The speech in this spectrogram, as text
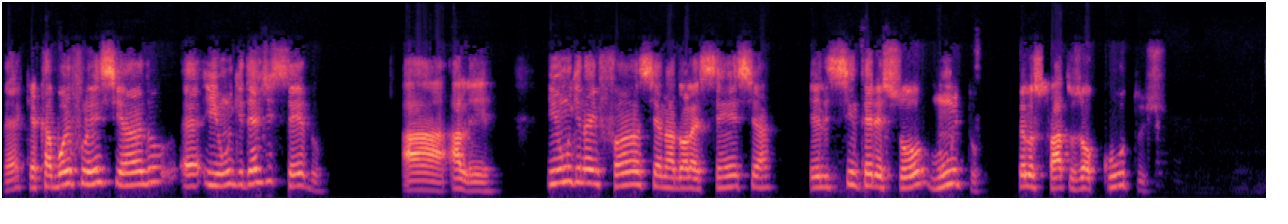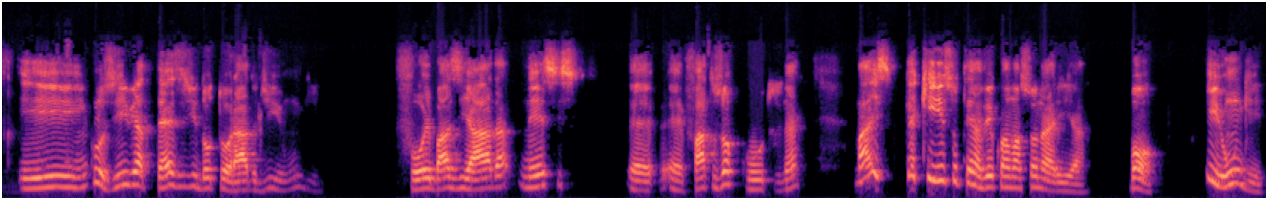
né, que acabou influenciando é, Jung desde cedo a, a ler. Jung, na infância, na adolescência, ele se interessou muito pelos fatos ocultos e, inclusive, a tese de doutorado de Jung foi baseada nesses é, é, fatos ocultos, né? Mas o que é que isso tem a ver com a maçonaria? Bom, Jung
